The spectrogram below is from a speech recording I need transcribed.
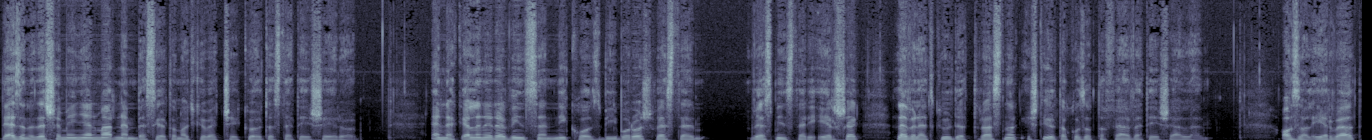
de ezen az eseményen már nem beszélt a nagykövetség költöztetéséről. Ennek ellenére Vincent Nichols bíboros, Westminsteri érsek levelet küldött Trussnak és tiltakozott a felvetés ellen. Azzal érvelt,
